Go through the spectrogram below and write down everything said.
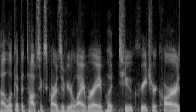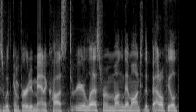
Uh, look at the top six cards of your library. Put two creature cards with converted mana cost three or less from among them onto the battlefield.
